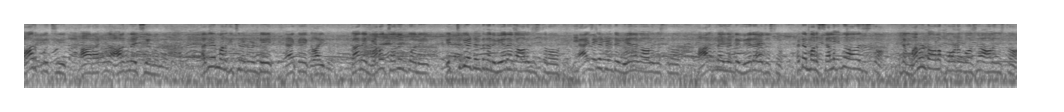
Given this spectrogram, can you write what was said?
మార్పు వచ్చి ఆ రకంగా ఆర్గనైజ్ చేయమన్నాడు. అదే మనకి ఇచ్చినటువంటి ఏకైక ఆయుధం. కానీ మనం చదువుకొని ఎడ్యుకేట్ అంటే దాన్ని వేరేగా ఆలోచిస్తున్నాం యాజిటేట్ అంటే వేరేగా ఆలోచిస్తున్నాం ఆర్గనైజ్ అంటే వేరేగా చూస్తున్నాం. అంటే మన సెల్ఫ్గా ఆలోచిస్తాం అంటే మనం డెవలప్ అవ్వడం కోసమే ఆలోచిస్తాం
